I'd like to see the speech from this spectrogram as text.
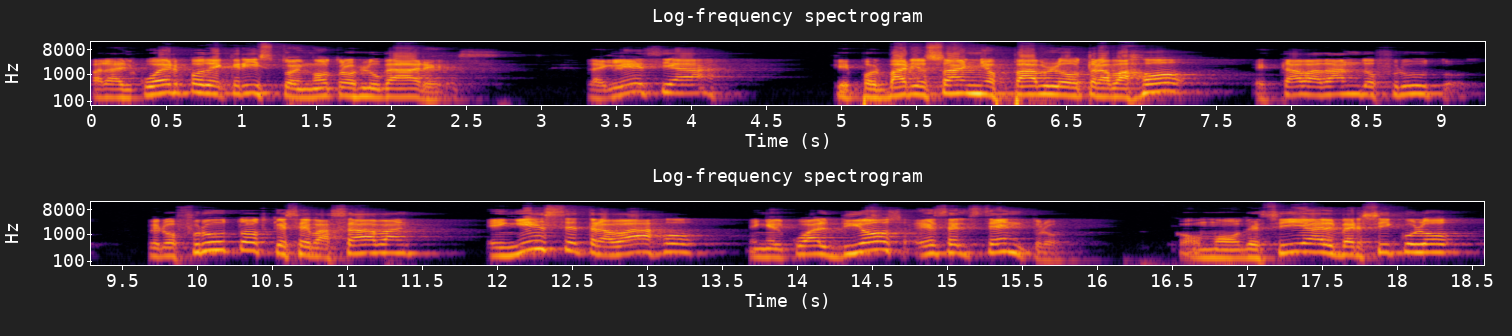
para el cuerpo de Cristo en otros lugares. La iglesia que por varios años Pablo trabajó, estaba dando frutos, pero frutos que se basaban en ese trabajo en el cual Dios es el centro. Como decía el versículo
